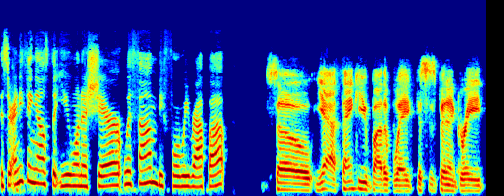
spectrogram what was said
Is there anything else that you want to share with them before we wrap up? So, yeah, thank you, by the way. This has been a great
